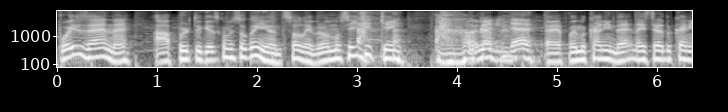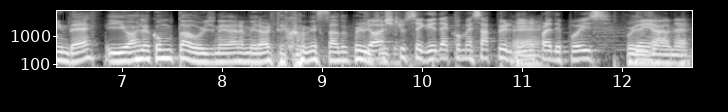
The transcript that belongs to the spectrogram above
Pois é, né? A portuguesa começou ganhando, só lembro, eu não sei de quem. No Canindé? É, foi no Canindé, na estreia do Canindé. E olha como tá hoje, né? Era melhor ter começado perdido. Então eu acho que o segredo é começar perdendo É. pra depois Pois ganhar, é, né? né?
